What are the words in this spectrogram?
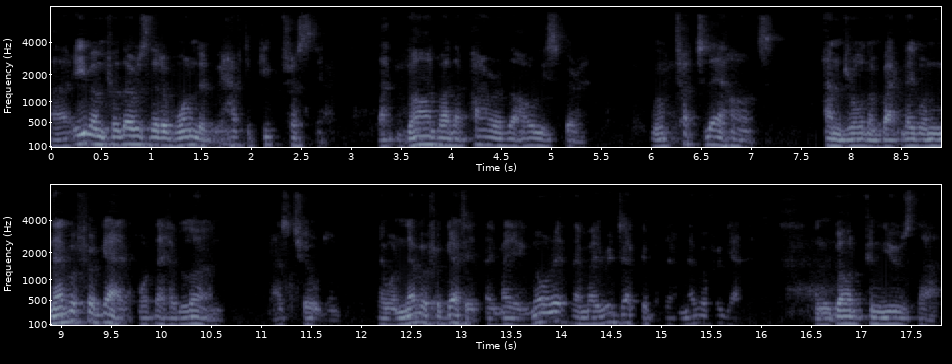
Uh, even for those that have wandered, we have to keep trusting that God, by the power of the Holy Spirit, will touch their hearts and draw them back. They will never forget what they have learned as children. They will never forget it. They may ignore it, they may reject it, but they'll never forget it. And God can use that.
